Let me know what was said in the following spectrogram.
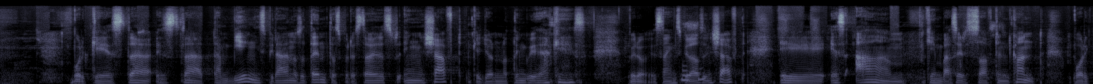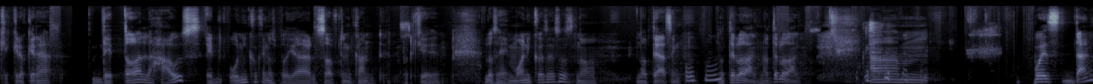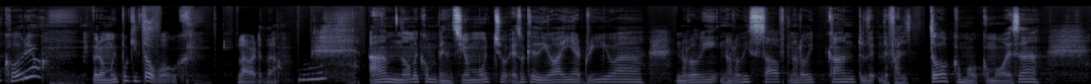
porque está, está también inspirada en los 70 pero esta vez en Shaft, que yo no tengo idea qué es, pero están inspirados en Shaft, eh, es Adam quien va a ser Soft and Cunt, porque creo que era de toda la house, el único que nos podía dar soft and cunt, porque los hegemónicos esos no, no te hacen, no te lo dan, no te lo dan. pues dan coreo, pero muy poquito Vogue, la verdad. no me convenció mucho. Eso que dio ahí arriba, no lo vi, no lo vi soft, no lo vi cunt, le, le faltó como, como esa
